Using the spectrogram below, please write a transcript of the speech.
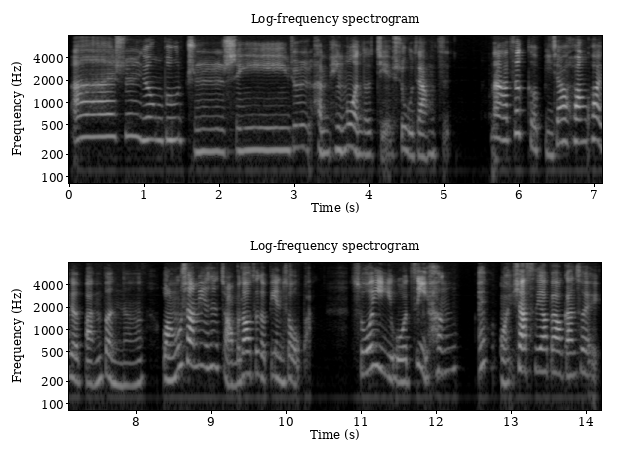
爱是永不止息，就是很平稳的结束这样子。那这个比较欢快的版本呢，网络上面是找不到这个变奏版，所以我自己哼。哎，我下次要不要干脆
